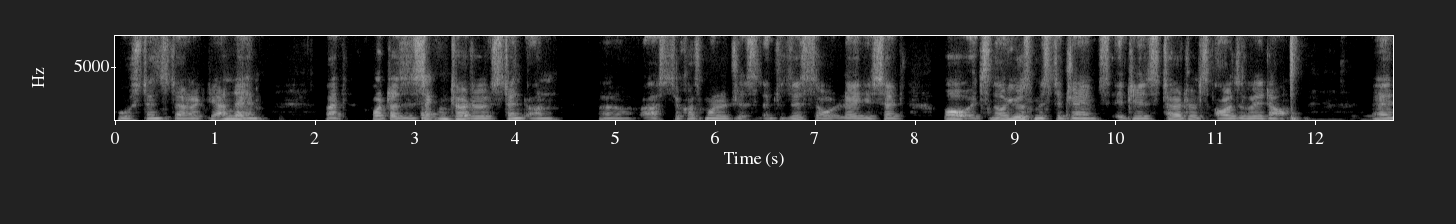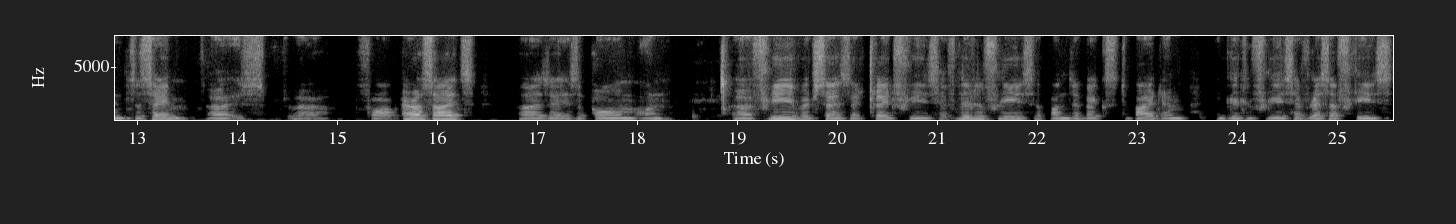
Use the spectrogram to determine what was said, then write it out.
who stands directly under him. But what does the second turtle stand on? Uh, asked the cosmologist. And to this, the old lady said, oh, it's no use, Mr. James. It is turtles all the way down. And the same uh, is uh, for parasites. Uh, there is a poem on uh, flea, which says that great fleas have little fleas upon their backs to bite them, and little fleas have lesser fleas,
